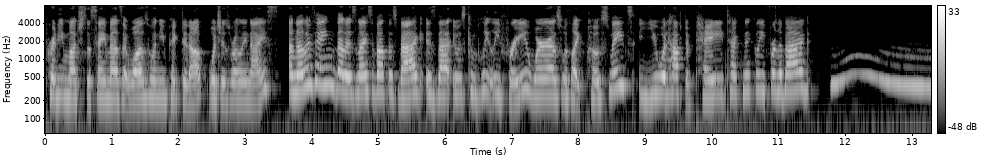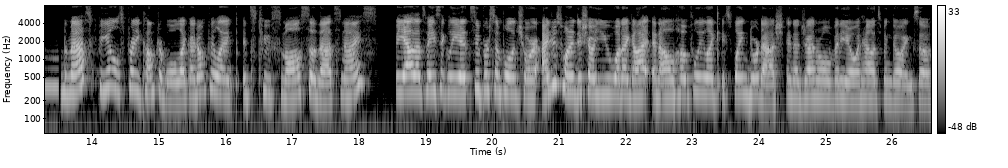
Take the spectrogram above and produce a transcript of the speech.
pretty much the same as it was when you picked it up, which is really nice. Another thing that is nice about this bag is that it was completely free, whereas with like Postmates, you would have to pay technically for the bag. The mask feels pretty comfortable, like I don't feel like it's too small, so that's nice. But yeah, that's basically it. Super simple and short. I just wanted to show you what I got and I'll hopefully like explain DoorDash in a general video and how it's been going. So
